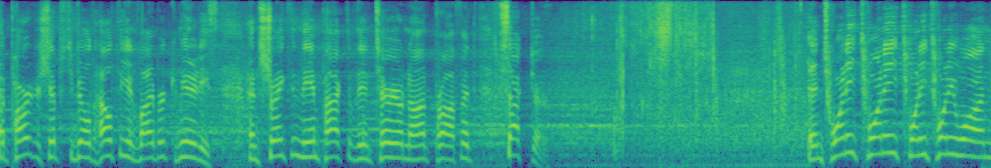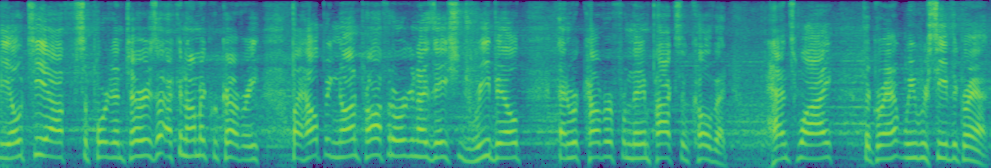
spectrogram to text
and partnerships to build healthy and vibrant communities and strengthen the impact of the Ontario nonprofit sector. In 2020-2021, the OTF supported Ontario's economic recovery by helping nonprofit organizations rebuild and recover from the impacts of COVID hence why the grant we received the grant.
